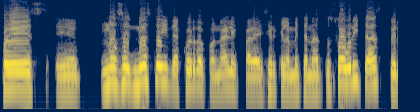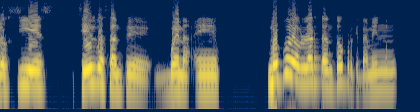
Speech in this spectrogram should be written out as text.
Pues eh, no sé, no estoy de acuerdo con Alex para decir que la metan a tus favoritas, pero sí es, sí es bastante buena. Eh, no puedo hablar tanto porque también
